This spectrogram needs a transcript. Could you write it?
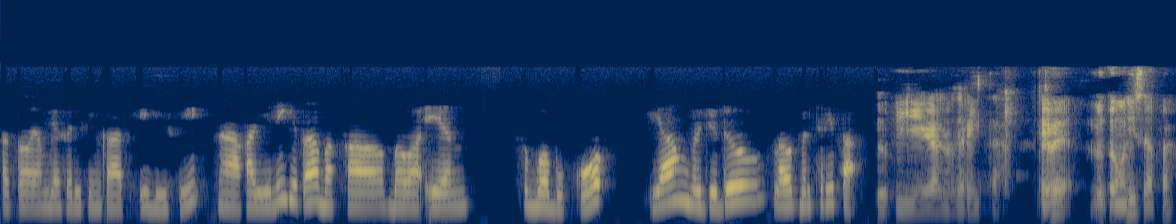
atau yang biasa disingkat IBC. Nah, kali ini kita bakal bawain sebuah buku yang berjudul Laut Bercerita. Iya, bercerita. Tewe, lu tau gak sih siapa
